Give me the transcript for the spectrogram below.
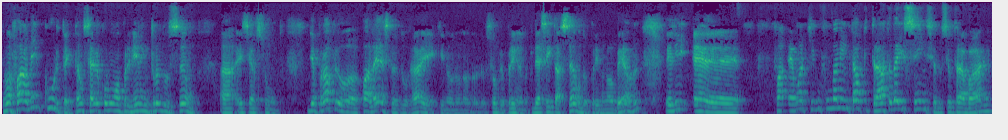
uma forma bem curta. Então, serve como uma primeira introdução a esse assunto. E a própria palestra do Hayek no, no, no, sobre o prêmio, de aceitação do prêmio Nobel, né, ele é, é um artigo fundamental que trata da essência do seu trabalho,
